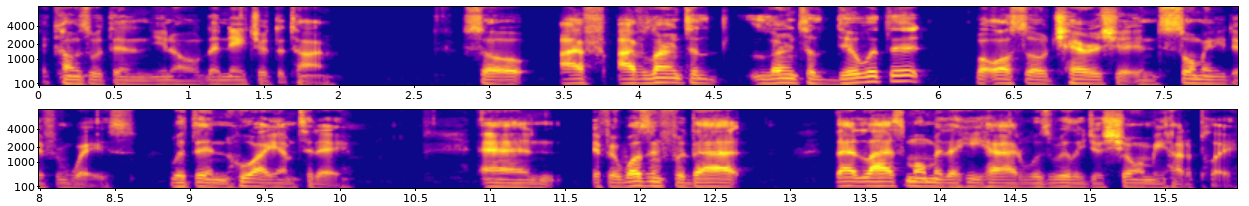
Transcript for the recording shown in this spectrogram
It comes within you know the nature at the time. So I've I've learned to learn to deal with it, but also cherish it in so many different ways within who I am today. And if it wasn't for that, that last moment that he had was really just showing me how to play.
